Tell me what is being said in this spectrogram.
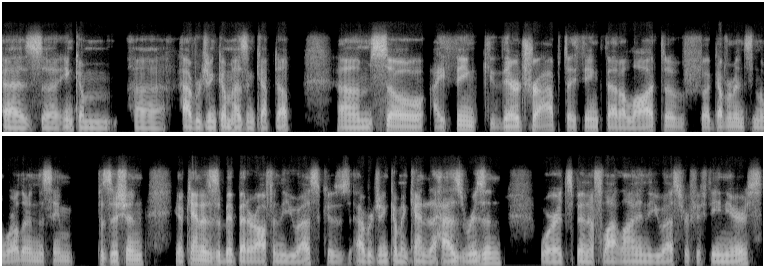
as uh, income uh, average income hasn't kept up. Um, so I think they're trapped. I think that a lot of uh, governments in the world are in the same position. You know, Canada's a bit better off in the U.S. because average income in Canada has risen, where it's been a flat line in the U.S. for 15 years.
